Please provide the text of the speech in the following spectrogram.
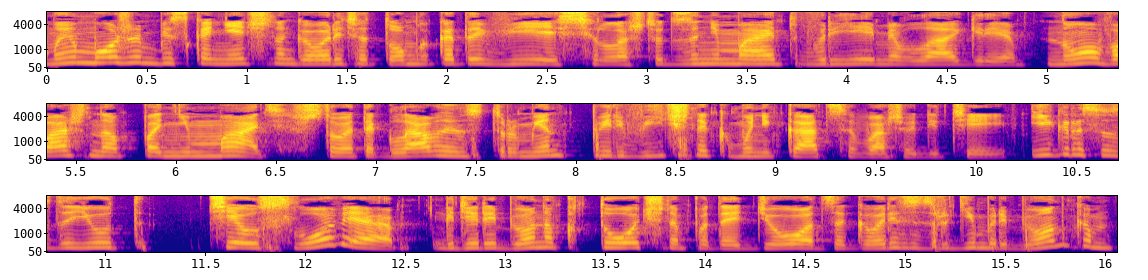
Мы можем бесконечно говорить о том, как это весело, что это занимает время в лагере. Но важно понимать, что это главный инструмент первичной коммуникации ваших детей. Игры создают те условия, где ребенок точно подойдет, заговорит с другим ребенком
